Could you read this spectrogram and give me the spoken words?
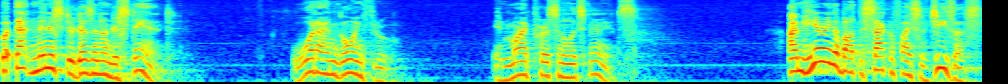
but that minister doesn't understand what I'm going through in my personal experience. I'm hearing about the sacrifice of Jesus,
